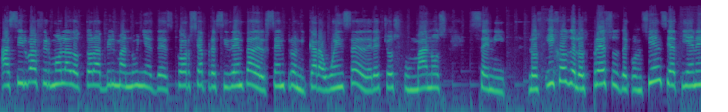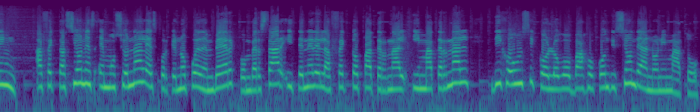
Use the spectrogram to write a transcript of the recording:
Así lo afirmó la doctora Vilma Núñez de Escorcia, presidenta del Centro Nicaragüense de Derechos Humanos, CENIT. Los hijos de los presos de conciencia tienen afectaciones emocionales porque no pueden ver, conversar y tener el afecto paternal y maternal dijo un psicólogo bajo condición de anonimato.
